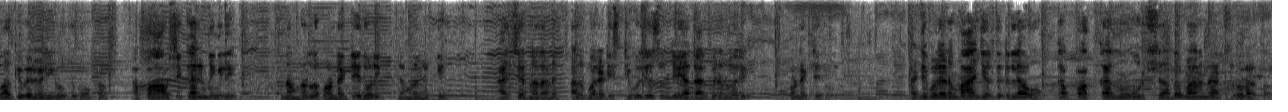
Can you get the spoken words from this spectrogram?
ബാക്കി പരിപാടികളൊക്കെ നോക്കാം. അപ്പൊ ആവശ്യക്കാരുണ്ടെങ്കിൽ നമ്പറിൽ കോൺടാക്ട് ചെയ്തോളി. നമ്മൾ നിങ്ങൾക്ക് അയച്ചു തരുന്നതാണ്. അതുപോലെ ഡിസ്ട്രിബ്യൂട്ടേഴ്സും ചെയ്യാൻ താല്പര്യമുള്ളവർ കോണ്ടാക്ട് ചെയ്തു അടിപൊളിയാണ്. വാങ്ങി ചേർത്തിട്ടില്ല. ഒക്കെ പക്ക നൂറ് ശതമാനം നാച്ചുറൽ ആട്ടോ.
